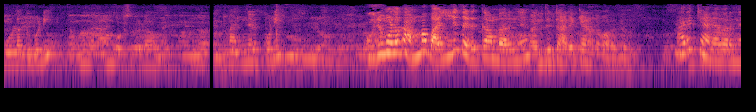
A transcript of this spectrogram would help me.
മുളക് പൊടി. മഞ്ഞൾപ്പൊടി. കുരുമുളക് അമ്മ വലുതെടുക്കാൻ പറഞ്ഞ്. വലുതിട്ട് അരയ്ക്കാനാണ് പറഞ്ഞത്. അരക്കാനാ പറഞ്ഞ.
